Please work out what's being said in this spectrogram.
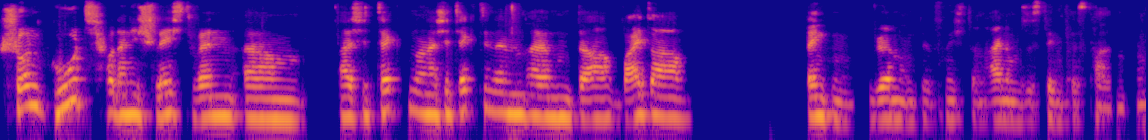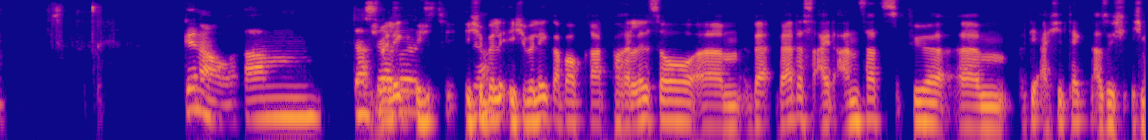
schon gut oder nicht schlecht, wenn ähm, Architekten und Architektinnen da weiter denken würden und jetzt nicht an einem System festhalten. Genau. Ähm, ich überlege ich, ich ja? überleg, ich überleg aber auch gerade parallel so, ähm, wäre wär das ein Ansatz für ähm, die Architekten? Also ich, ich,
